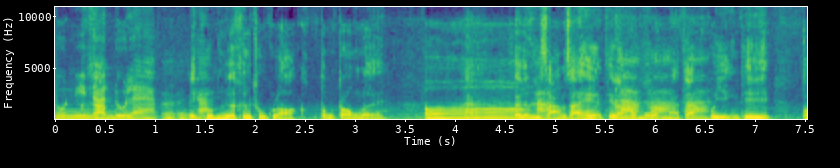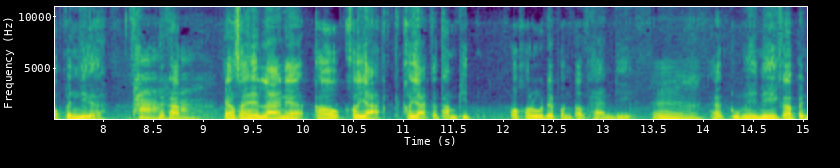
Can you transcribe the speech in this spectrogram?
นู้นนี้ครันั้บนดูแลอืมอีกค่ะกลุ่มหนึงก็คือถูกหลอกตรงๆเลยอ๋อนะก็จะมีค่ะสามสาเหตุที่เราค่ะประมวลมาค่ะจากค่ะ ผู้หญิงที่ตกเป็นเหยื่อค่ะนะครับ ค่ะอย่างสาเหตุแรกเนี่ยเขาเขาอยากเขาอยากจะทำผิด เพราะเขารู้ได้ผลตอบแทนดีอืม นะกลุ่มนี้นี่ก็เป็น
